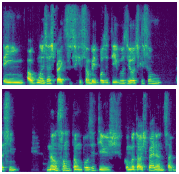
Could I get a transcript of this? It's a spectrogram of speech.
Tem alguns aspectos que são bem positivos e outros que são, assim, não são tão positivos como eu estava esperando, sabe?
